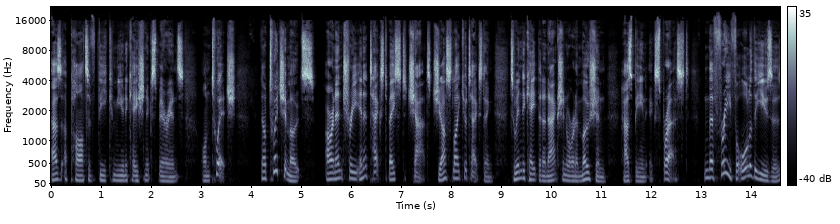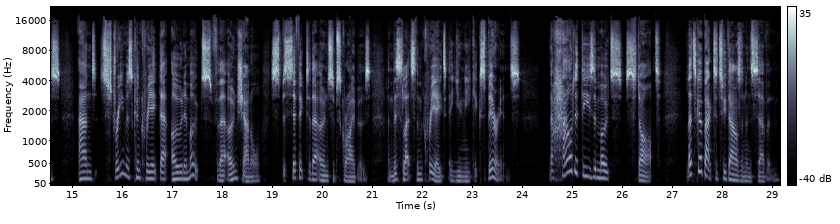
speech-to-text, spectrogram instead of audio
as a part of the communication experience on Twitch? Now, Twitch emotes are an entry in a text based chat, just like you're texting, to indicate that an action or an emotion has been expressed. And they're free for all of the users, and streamers can create their own emotes for their own channel specific to their own subscribers. And this lets them create a unique experience. Now, how did these emotes start? Let's go back to 2007.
